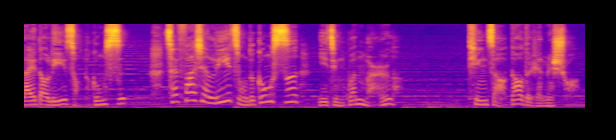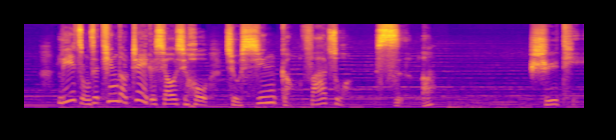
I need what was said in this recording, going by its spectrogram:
来到李总的公司，才发现李总的公司已经关门了。听早到的人们说。李总在听到这个消息后就心梗发作死了，尸体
